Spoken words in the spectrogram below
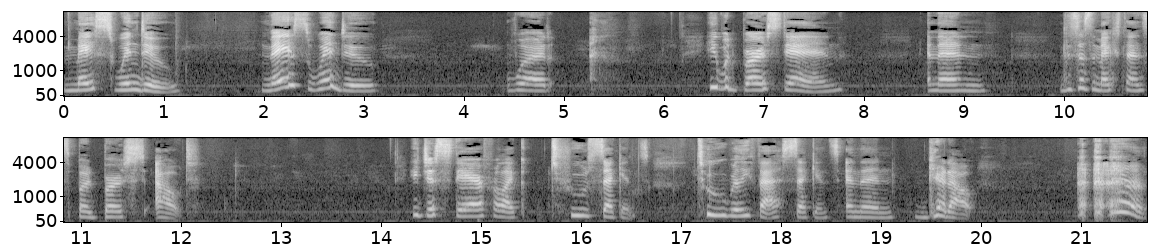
Mace Windu. Mace Windu would he would burst in and then this doesn't make sense but burst out. He just stare for like 2 seconds. 2 really fast seconds and then get out.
